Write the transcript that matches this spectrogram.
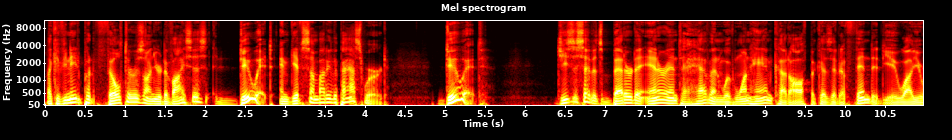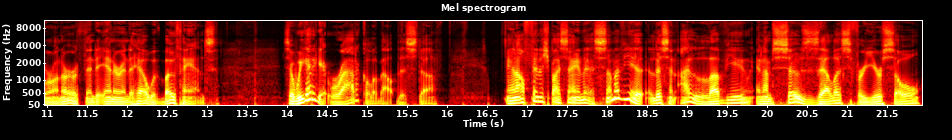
Like if you need to put filters on your devices, do it and give somebody the password. Do it. Jesus said it's better to enter into heaven with one hand cut off because it offended you while you were on earth than to enter into hell with both hands. So we got to get radical about this stuff. And I'll finish by saying this. Some of you, listen, I love you and I'm so zealous for your soul.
